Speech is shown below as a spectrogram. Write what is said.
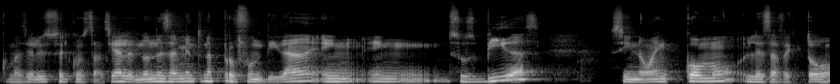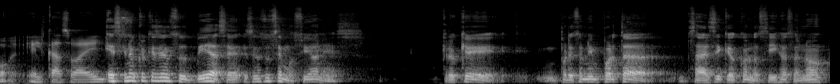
como decía Luis, circunstanciales, no necesariamente una profundidad en, en, sus vidas, sino en cómo les afectó el caso a ellos. Es que no creo que sea en sus vidas, eh, es en sus emociones. Creo que por eso no importa saber si quedó con los hijos o no.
